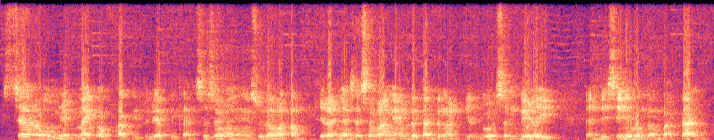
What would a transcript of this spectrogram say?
secara umumnya kenaik of cup itu diartikan seseorang yang sudah matang pikirannya seseorang yang dekat dengan Virgo sendiri dan di sini menggambarkan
